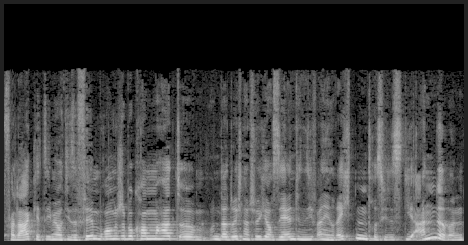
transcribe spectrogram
Verlag jetzt eben auch diese Filmbranche bekommen hat äh, und dadurch natürlich auch sehr intensiv an den Rechten interessiert ist, die anderen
